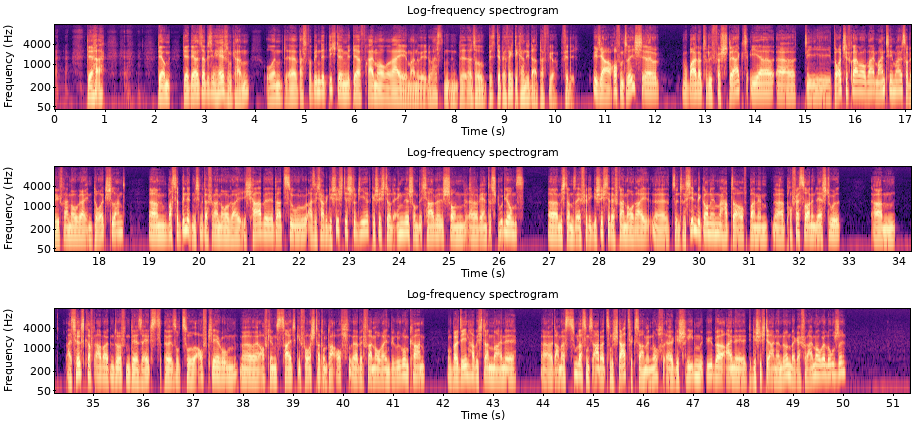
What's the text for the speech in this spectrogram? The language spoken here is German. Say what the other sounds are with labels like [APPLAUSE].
[LAUGHS] der, der, der, der uns ein bisschen helfen kann. Und äh, was verbindet dich denn mit der Freimaurerei, Manuel? Du hast, ein- also bist der perfekte Kandidat dafür, finde ich. Ja, hoffentlich. Äh, wobei natürlich verstärkt eher äh, die deutsche Freimaurerei mein Thema ist oder die Freimaurerei in Deutschland. Ähm, was verbindet mich mit der Freimaurerei? Ich habe dazu, also ich habe Geschichte studiert, Geschichte und Englisch und ich habe schon äh, während des Studiums äh, mich dann sehr für die Geschichte der Freimaurerei äh, zu interessieren begonnen, hatte auch bei einem äh, Professor an dem Lehrstuhl ähm, als Hilfskraft arbeiten dürfen, der selbst äh, so zur Aufklärung, äh, Aufklärungszeit geforscht hat und da auch äh, mit Freimaurerei in Berührung kam. Und bei denen habe ich dann meine äh, damals Zulassungsarbeit zum Staatsexamen noch äh, geschrieben über eine, die Geschichte einer Nürnberger Freimaurerloge.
